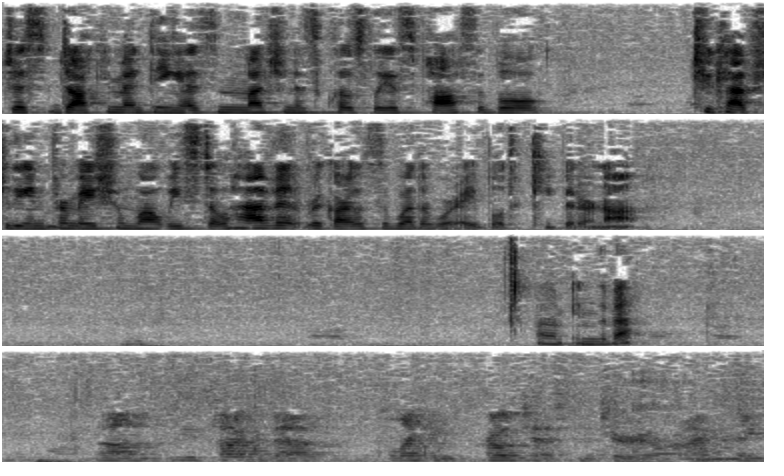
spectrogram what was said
just documenting as much and as closely as possible to capture the information while we still have it, regardless of whether we're able to keep it or not. Um, in the back. Um, you talked about collecting protest material, and I think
